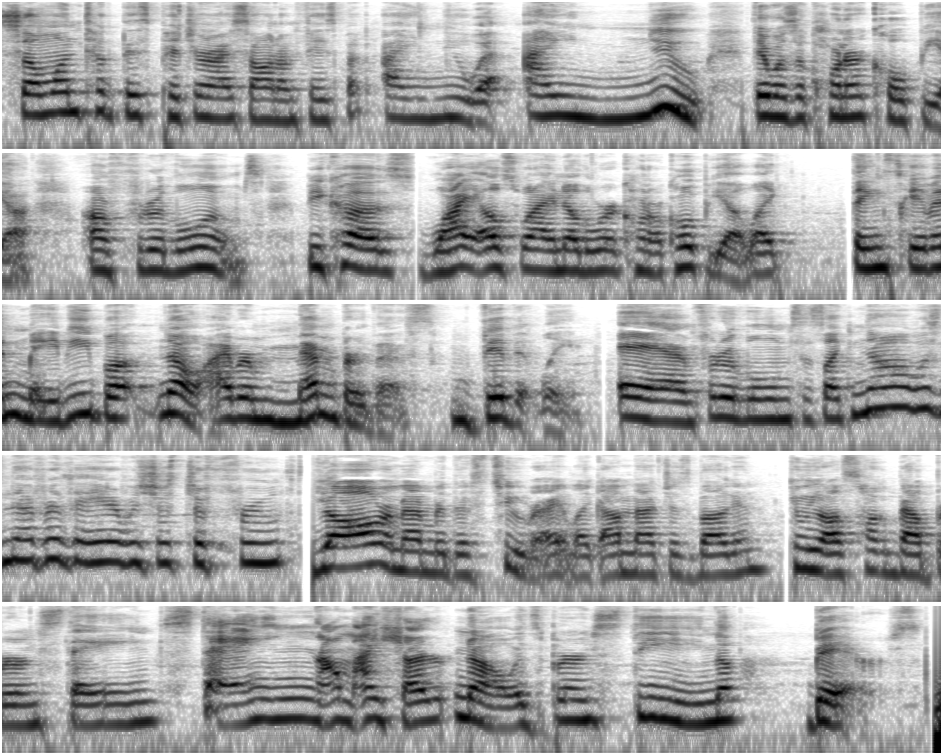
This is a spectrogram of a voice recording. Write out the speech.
Someone took this picture and I saw it on Facebook. I knew it. I knew there was a cornucopia on Fruit of the Looms because why else would I know the word cornucopia? Like Thanksgiving, maybe, but no, I remember this vividly. And Fruit of the Looms is like, no, it was never there. It was just a fruit. Y'all remember this too, right? Like, I'm not just bugging. Can we also talk about Berenstain? Stain on my shirt? No, it's Berenstein Bears.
